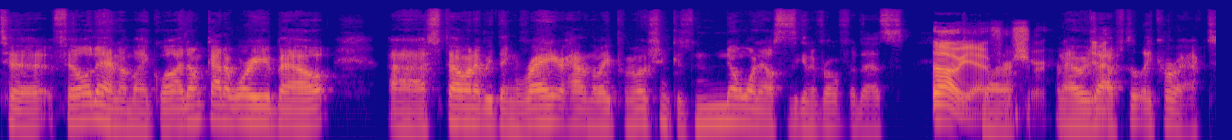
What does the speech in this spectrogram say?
to fill it in. I'm like, well, I don't got to worry about uh, spelling everything right or having the right promotion because no one else is going to vote for this. oh yeah for sure And I was Yeah. absolutely correct.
